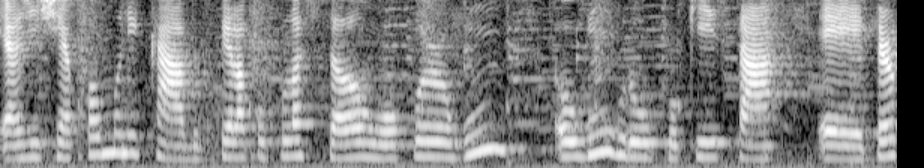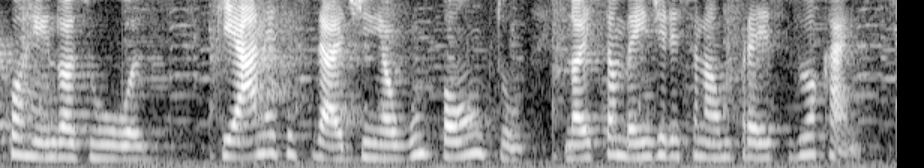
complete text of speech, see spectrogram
a gente é comunicado pela população ou por algum, algum grupo que está é, percorrendo as ruas que há necessidade em algum ponto, nós também direcionamos para esses locais.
